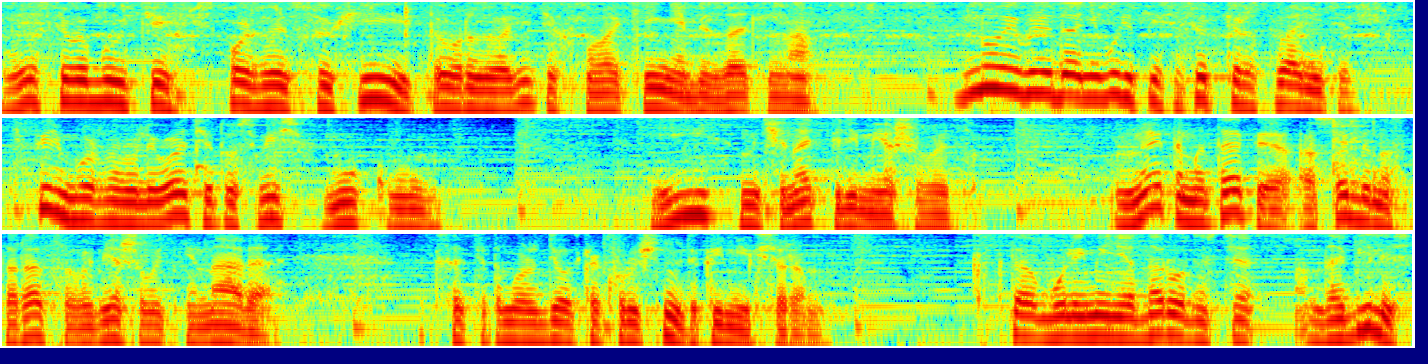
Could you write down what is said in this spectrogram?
Если вы будете использовать сухие, то разводить их в молоке не обязательно. Ну и вреда не будет, если все-таки растворите. Теперь можно выливать эту смесь в муку и начинать перемешивать. На этом этапе особенно стараться вымешивать не надо. Кстати, это можно делать как вручную, так и миксером. Когда более-менее однородности добились,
